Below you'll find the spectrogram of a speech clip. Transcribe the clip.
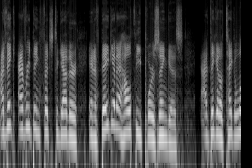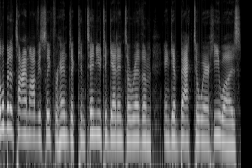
I think everything fits together, and if they get a healthy Porzingis, I think it'll take a little bit of time, obviously, for him to continue to get into rhythm and get back to where he was.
